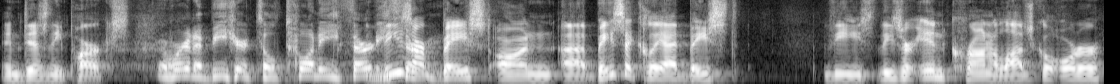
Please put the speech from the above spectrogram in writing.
in Disney parks. And we're gonna be here till twenty thirty. These are based on uh, basically I based these these are in chronological order,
